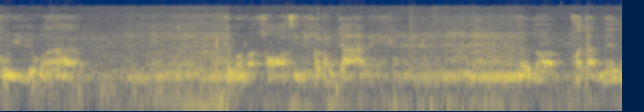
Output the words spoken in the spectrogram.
คุยหรือว่า หรือว่ามาขอสิ่งที่เขาต้องการอะไรเงี้ยแล้วก็พอตัดเรื่อง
